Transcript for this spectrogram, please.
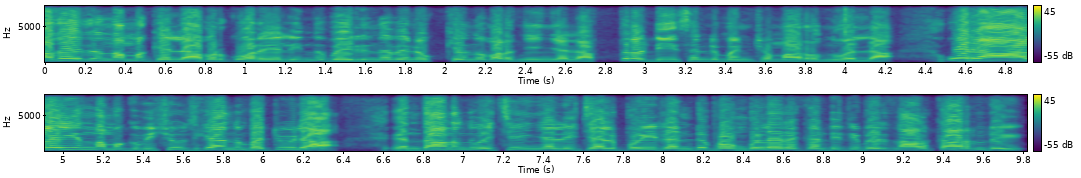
അതായത് നമുക്ക് എല്ലാവർക്കും അറിയാം ഇന്ന് വരുന്നവനൊക്കെ എന്ന് പറഞ്ഞു കഴിഞ്ഞാൽ അത്ര ഡീസന്റ് മനുഷ്യന്മാരൊന്നുമല്ല. ഒരാളെയും നമുക്ക് വിശ്വസിക്കാനൊന്നും പറ്റൂല. എന്താണെന്ന് വെച്ച് കഴിഞ്ഞാൽ ചിലപ്പോൾ ഈ രണ്ട് പെൺപിള്ളേരെ കണ്ടിട്ട് വരുന്ന ആൾക്കാരുണ്ട്.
